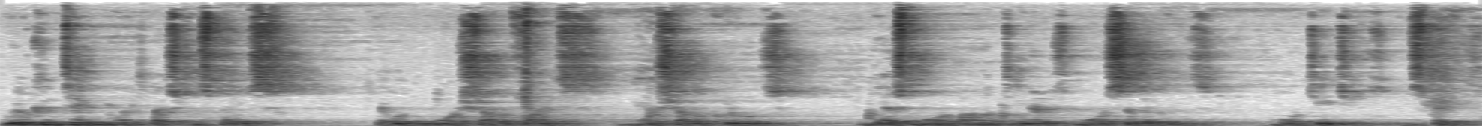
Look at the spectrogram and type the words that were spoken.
We'll continue our quest in space. There will be more shuttle flights, more shuttle crews, and yes, more volunteers, more civilians, more teachers in space.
